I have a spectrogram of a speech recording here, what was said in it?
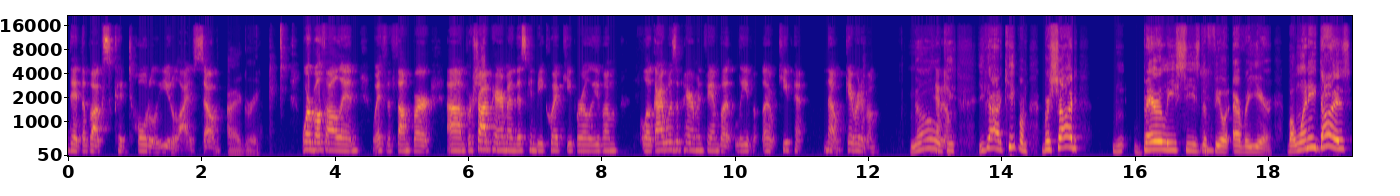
that the Bucs could totally utilize. So i agree. we're both all in with the thumper. Um Breshad Perriman this can be quick. Keep or leave him look, I was a Perriman fan, but leave, uh, keep him. No, get rid of him. No, gotta go. you got to keep him. Breshad barely sees the mm. field every year, but when he does,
